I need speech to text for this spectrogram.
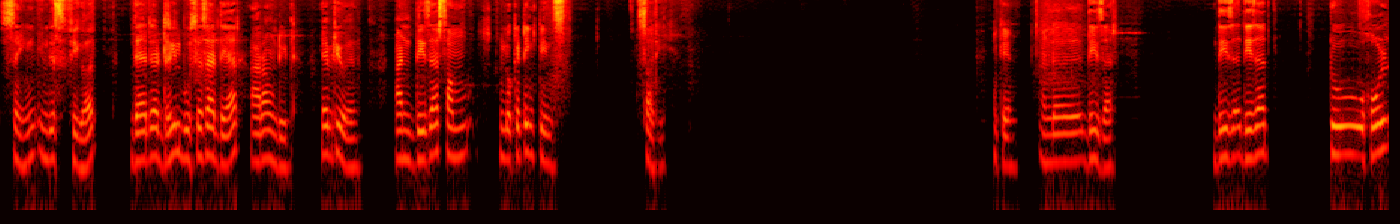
seeing in this figure, there are drill bushes are there around it everywhere, and these are some locating pins. Sorry. Okay, and uh, these are these are these are to hold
